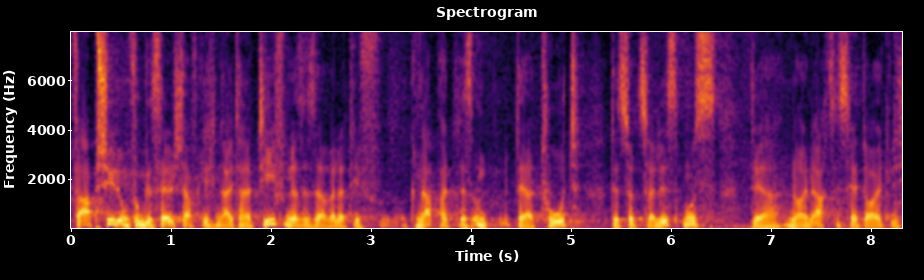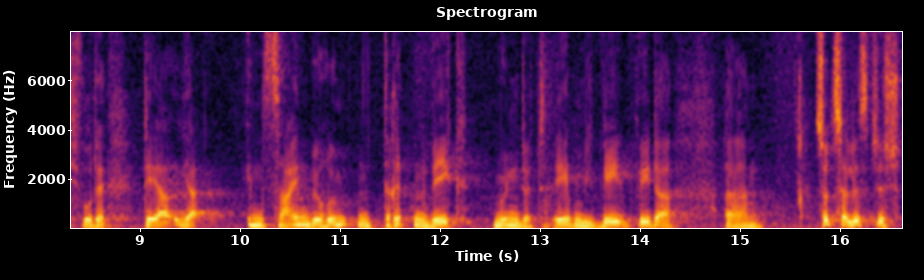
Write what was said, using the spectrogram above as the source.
Verabschiedung von gesellschaftlichen Alternativen, das ist ja relativ knapp, das, und der Tod des Sozialismus, der 89 sehr deutlich wurde, der ja in seinen berühmten dritten Weg mündet. Eben weder ähm, sozialistisch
